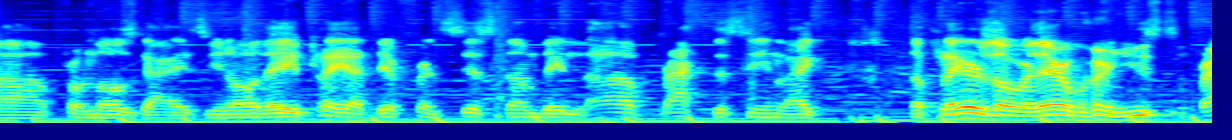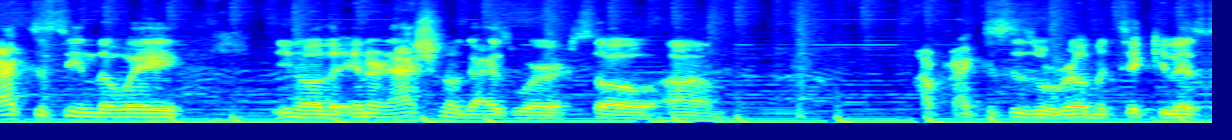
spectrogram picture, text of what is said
uh, from those guys. You know, they play a different system. They love practicing. Like the players over there weren't used to practicing the way you know the international guys were. So um, our practices were real meticulous.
